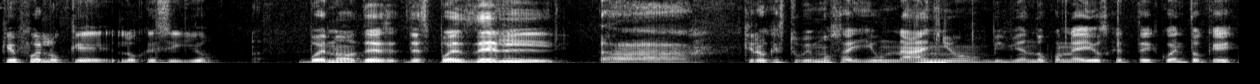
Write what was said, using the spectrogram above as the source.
¿qué fue lo que, lo que siguió? Bueno, después del... Uh, creo que estuvimos ahí un año viviendo con ellos, que te cuento que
